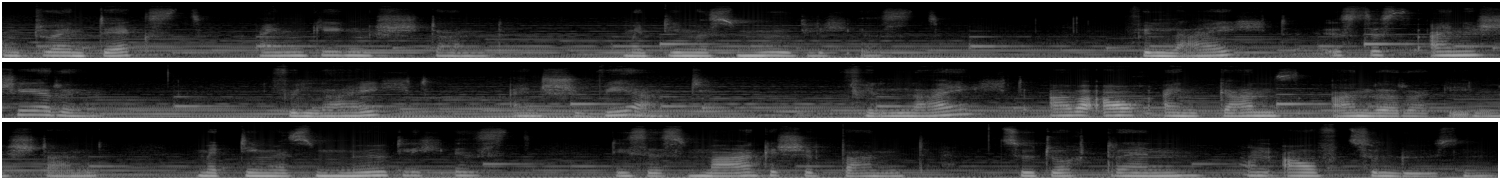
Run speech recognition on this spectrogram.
Und du entdeckst einen Gegenstand, mit dem es möglich ist. Vielleicht ist es eine Schere vielleicht ein Schwert, vielleicht aber auch ein ganz anderer Gegenstand, mit dem es möglich ist, dieses magische Band zu durchtrennen und aufzulösen.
